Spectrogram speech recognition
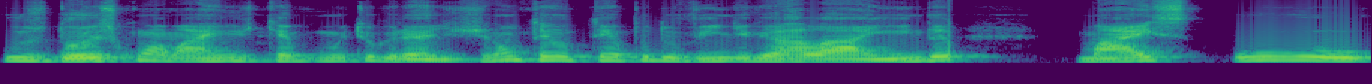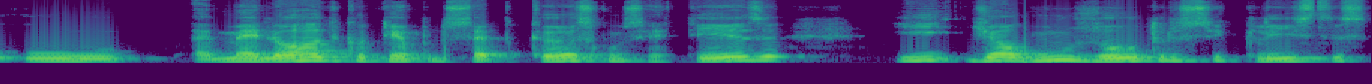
os dois com uma margem de tempo muito grande. A gente não tem o tempo do Vindigar lá ainda, mas o, o é melhor do que o tempo do Sepkus, com certeza, e de alguns outros ciclistas,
